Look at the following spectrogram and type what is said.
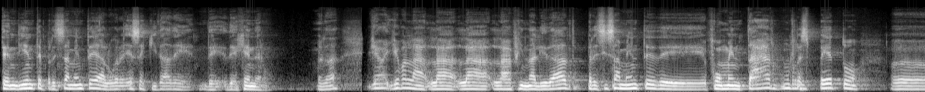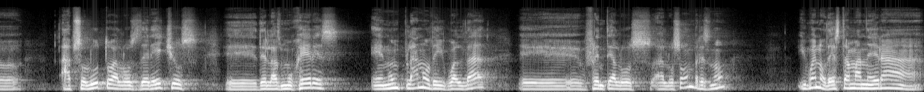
tendiente precisamente a lograr esa equidad de, género. ¿Verdad? Lleva, la, finalidad precisamente de fomentar un respeto eh, absoluto a los derechos eh, de las mujeres en un plano de igualdad eh, frente a los, a los hombres, ¿no? Y bueno, de esta manera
